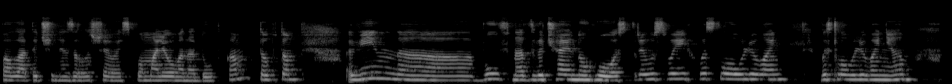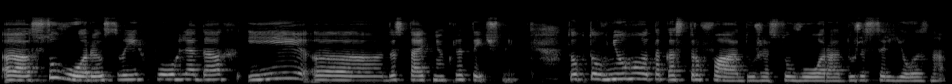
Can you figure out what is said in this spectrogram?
Павла Тичини залишилась помальована дудка. Тобто він е, був надзвичайно гострий у своїх висловлювань, висловлюваннях, е, суворий у своїх поглядах і достатньо критичний. Тобто в нього така строфа дуже сувора, дуже серйозна.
